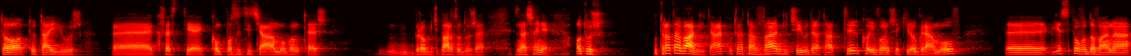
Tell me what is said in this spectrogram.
to tutaj już e, kwestie kompozycji ciała mogą też robić bardzo duże znaczenie. Otóż Utrata wagi, tak? Utrata wagi, czyli utrata tylko i wyłącznie kilogramów, yy, jest spowodowana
